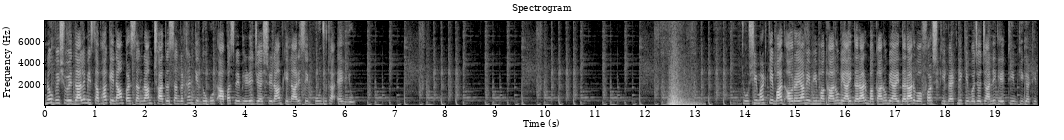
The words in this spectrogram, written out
लखनऊ विश्वविद्यालय में सभा के नाम पर संग्राम छात्र संगठन के दो गुट आपस में भिड़े जय श्री राम के नारे से गूंज उठा एलयू जोशीमठ के बाद औरैया में भी मकानों में आई दरार, मकानों में आई दरार व फर्श की बैठने की वजह जानने के लिए टीम की गठित।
